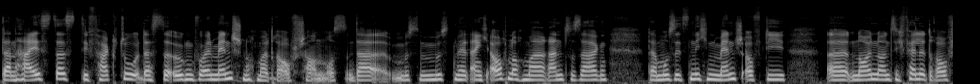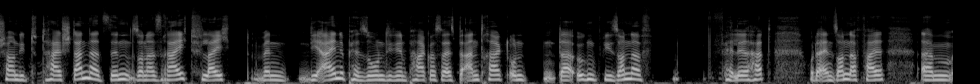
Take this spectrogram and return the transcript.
dann heißt das de facto, dass da irgendwo ein Mensch nochmal draufschauen muss. Und da müssen, müssten wir halt eigentlich auch nochmal ran zu sagen, da muss jetzt nicht ein Mensch auf die äh, 99 Fälle draufschauen, die total Standard sind, sondern es reicht vielleicht, wenn die eine Person, die den Parkausweis beantragt und da irgendwie Sonderfälle hat oder einen Sonderfall, ähm,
